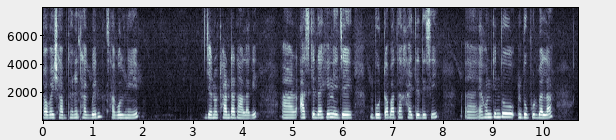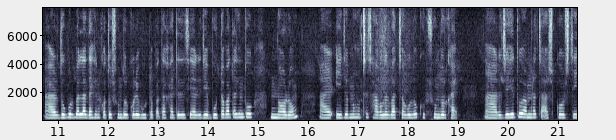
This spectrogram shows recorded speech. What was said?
সবাই সাবধানে থাকবেন ছাগল নিয়ে, যেন ঠান্ডা না লাগে। আর আজকে দেখেন এই যে ভুট্টা পাতা খাইতে দিছি। এখন কিন্তু দুপুরবেলা। আর দুপুরবেলা দেখেন কত সুন্দর করে ভুট্টা পাতা খাইতে দিছি। আর এই যে ভুট্টা পাতা কিন্তু নরম। আর এই জন্য হচ্ছে ছাগলের বাচ্চাগুলো খুব সুন্দর খায়। আর যেহেতু আমরা চাষ করছি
